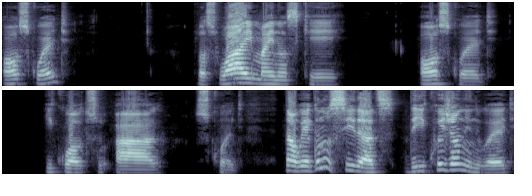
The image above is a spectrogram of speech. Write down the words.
all squared plus y minus k all squared equal to r squared. Now we're going to see that the equation in red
